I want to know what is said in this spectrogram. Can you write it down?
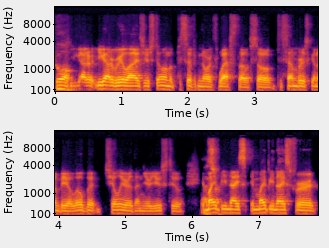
Cool. You got to you got to realize you're still in the Pacific Northwest though, so December is going to be a little bit chillier than you're used to. It That's might right. be nice. It might be nice for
